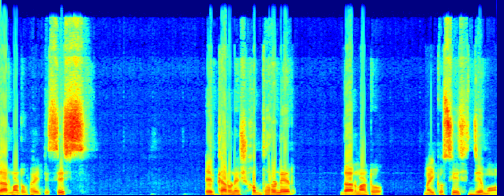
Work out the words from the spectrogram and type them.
ডার্মাটোভাইটিসিস এর কারণে সব ধরনের ডার্মাটোমাইকোসিস, যেমন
